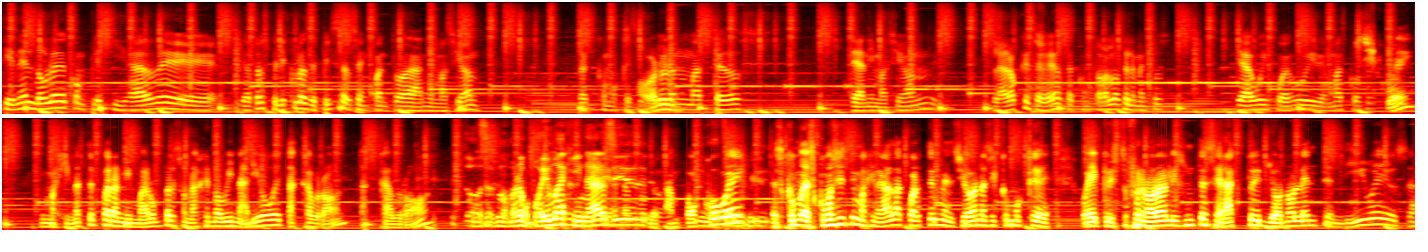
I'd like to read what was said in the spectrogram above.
tiene el doble de complejidad de, de otras películas de Pixar en cuanto a animación. O sea, como que si tuvieran más pedos de animación, claro que se ve, o sea, con todos los elementos de agua y fuego y demás cosas. Güey, imagínate para animar un personaje no binario, güey. Está cabrón, está cabrón. O sea, no me lo puedo imaginar. Sí, tampoco. Güey. Es como, es como si te imaginaras la cuarta dimensión, así como que, güey, Christopher Nolan hizo un tesseracto y yo no le entendí, güey. O sea,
